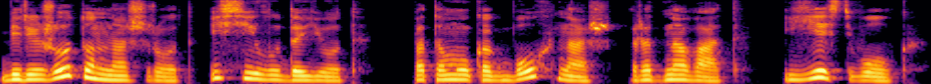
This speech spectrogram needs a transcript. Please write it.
Бережет он наш род и силу дает, потому как бог наш родноват и есть волк.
